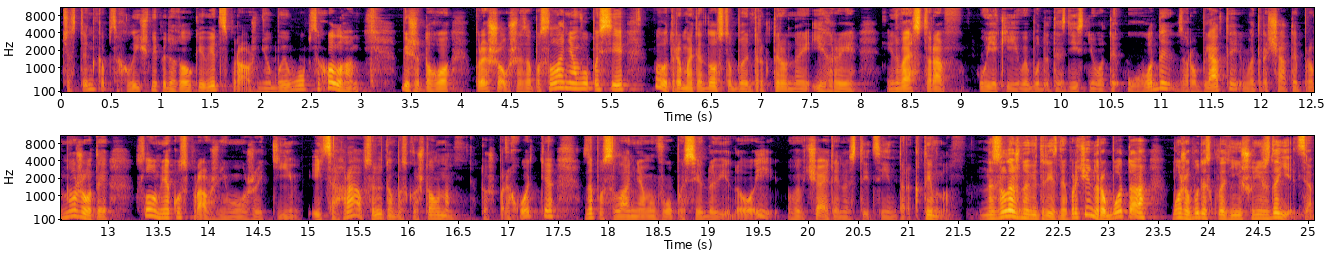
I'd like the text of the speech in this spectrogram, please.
частинка психологічної підготовки від справжнього бойового психолога. Більше того, пройшовши за посиланням в описі, ви отримаєте доступ до інтерактивної ігри інвестора, у якій ви будете здійснювати угоди, заробляти, витрачати, примножувати словом, як у справжньому житті. І ця гра абсолютно безкоштовна. Тож переходьте за посиланням в описі до відео і вивчайте інвестиції інтерактивно. Незалежно від різних причин, робота може бути складнішою, ніж здається.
